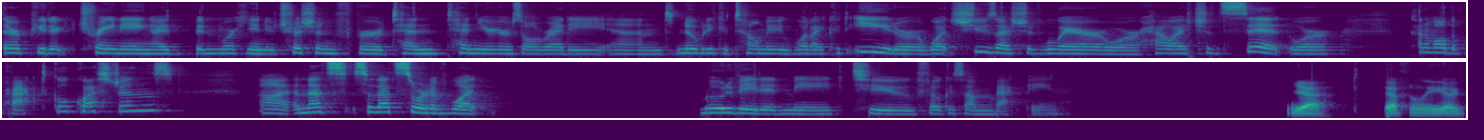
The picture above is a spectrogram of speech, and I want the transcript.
therapeutic training. I'd been working in nutrition for 10, 10 years already, and nobody could tell me what I could eat or what shoes I should wear or how I should sit or kind of all the practical questions. Uh, and that's so that's sort of what motivated me to focus on back pain. Yeah, definitely a,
